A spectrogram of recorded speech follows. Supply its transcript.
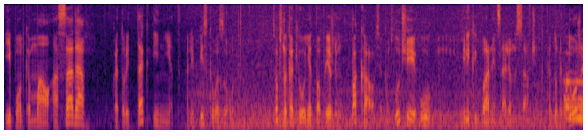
японка Мао Асада, у которой так и нет олимпийского золота. Собственно, как его нет по-прежнему, пока, во всяком случае, у великой парницы Алены Савченко, которая тоже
